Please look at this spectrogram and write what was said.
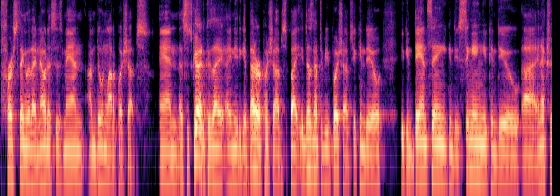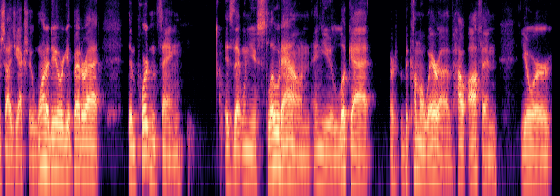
first thing that I notice is, man, I'm doing a lot of push-ups. And this is good because I, I, need to get better at push-ups, but it doesn't have to be push-ups. You can do, you can dancing, you can do singing, you can do uh, an exercise you actually want to do or get better at. The important thing is that when you slow down and you look at or become aware of how often you're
